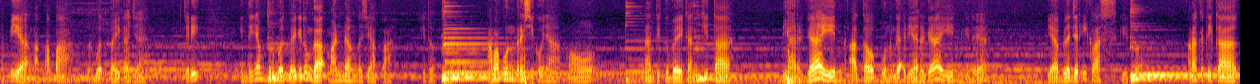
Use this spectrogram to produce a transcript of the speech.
Tapi ya nggak apa-apa berbuat baik aja. Jadi intinya berbuat baik itu nggak mandang ke siapa gitu. Apa pun resikonya mau nanti kebaikan kita dihargain ataupun nggak dihargain gitu ya ya belajar ikhlas gitu karena ketika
